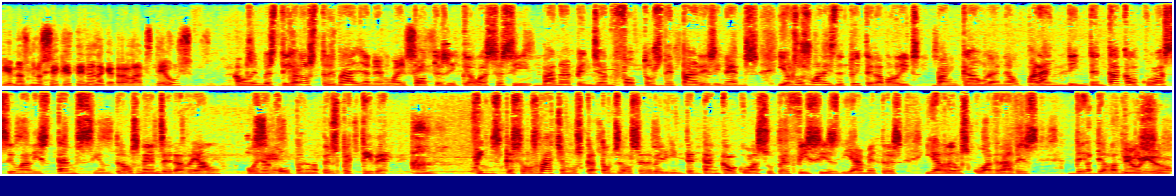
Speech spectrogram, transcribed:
Jo no, no sé què tenen aquests relats teus. Els investigadors treballen en la hipòtesi que l'assassí va anar penjant fotos de pares i nens i els usuaris de Twitter avorrits van caure en el parany d'intentar calcular si la distància entre els nens era real o era Sí. culpa de la perspectiva. Ah? Fins que se'ls va xamuscar tots el cervell intentant calcular superfícies, diàmetres i arrels quadrades de, de la divisió.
